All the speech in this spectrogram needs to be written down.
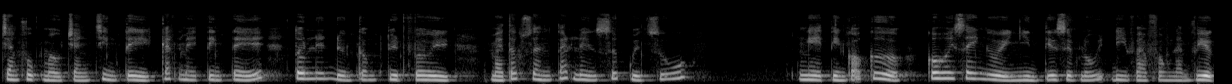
Trang phục màu trắng chỉnh tề, cắt may tinh tế, tôn lên đường cong tuyệt vời, mái tóc xoăn toát lên sức quyến rũ. Nghe tiếng gõ cửa, cô hơi say người nhìn tiêu diệp lỗi đi vào phòng làm việc.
